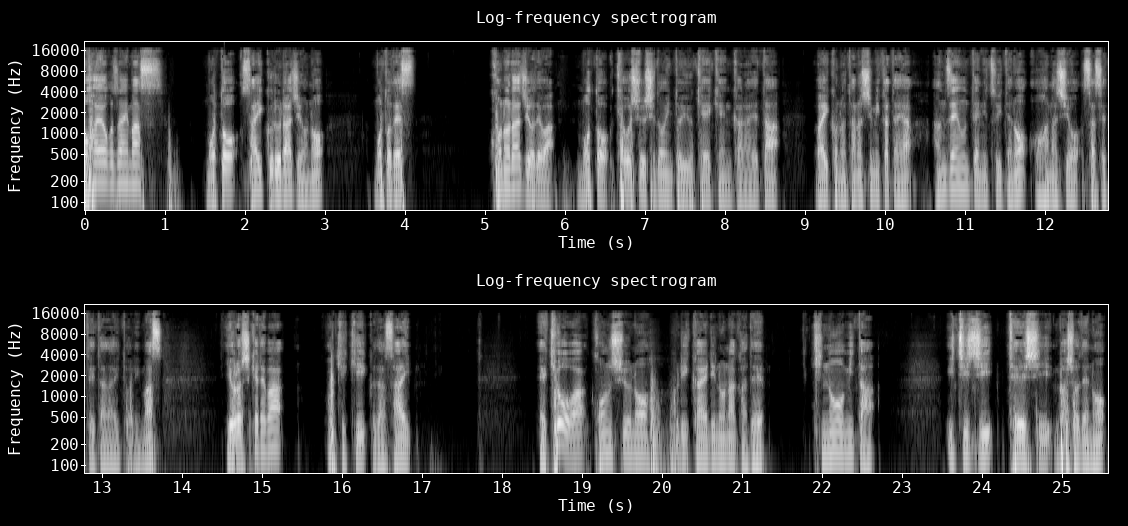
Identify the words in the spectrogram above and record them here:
おはようございます。元サイクルラジオの元です。このラジオでは元教習指導員という経験から得たバイクの楽しみ方や安全運転についてのお話をさせていただいております。よろしければお聞きください。え今日は今週の振り返りの中で昨日見た一時停止場所での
